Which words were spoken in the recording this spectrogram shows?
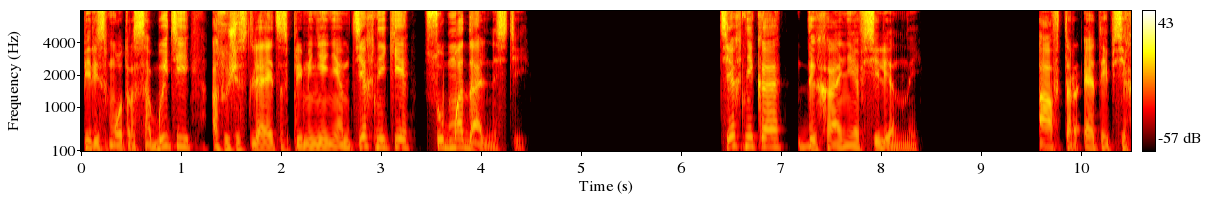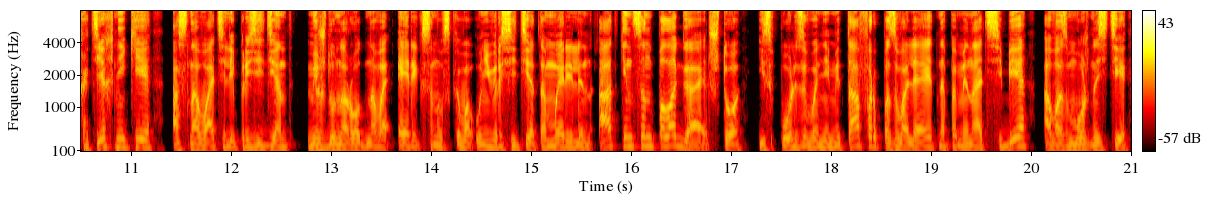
Пересмотр событий осуществляется с применением техники субмодальностей. Техника дыхания Вселенной. Автор этой психотехники, основатель и президент Международного Эриксоновского университета Мэрилин Аткинсон полагает, что использование метафор позволяет напоминать себе о возможности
